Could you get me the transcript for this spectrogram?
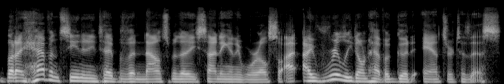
but I haven't seen any type of announcement that he's signing anywhere else. So I, I really don't have a good answer to this.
